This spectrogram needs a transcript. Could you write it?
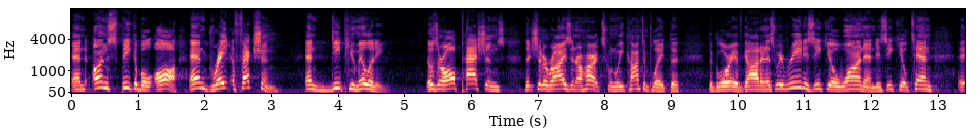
and unspeakable awe and great affection and deep humility. Those are all passions that should arise in our hearts when we contemplate the, the glory of God. And as we read Ezekiel 1 and Ezekiel 10, eh,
